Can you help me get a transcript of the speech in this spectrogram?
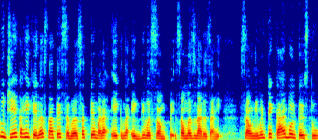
तू जे काही केलंस ना ते सगळं सत्य मला एक ना एक दिवस संपे समजणारच आहे. सावनी म्हणते काय बोलतोयस तू?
